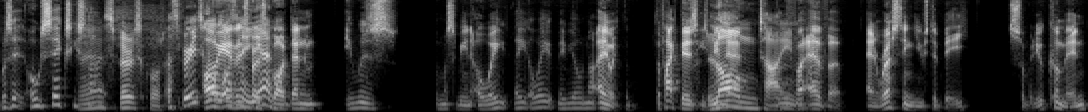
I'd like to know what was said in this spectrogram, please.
Was it 06 he Yeah, started? Spirit Squad. A spirit squad, Oh yeah, wasn't the? Spirit yeah. Squad. Then it was. It must have been 08, late 08, maybe 09. Anyway, the, the fact is, he's been Long time. forever. And wrestling used to be somebody would come in,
